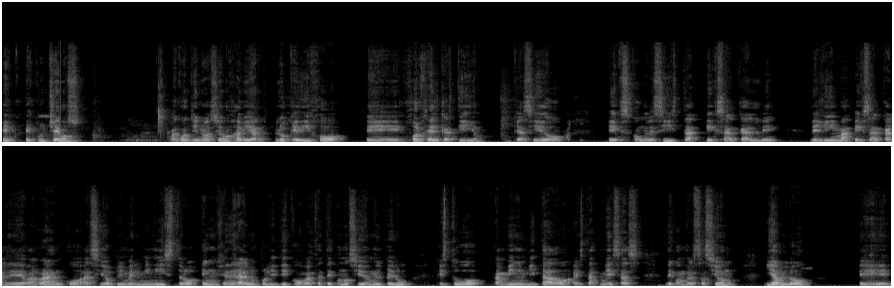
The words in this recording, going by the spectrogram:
Escuchemos a continuación, Javier, lo que dijo eh, Jorge del Castillo, que ha sido ex congresista, ex alcalde de Lima, ex alcalde de Barranco, ha sido primer ministro, en general un político bastante conocido en el Perú, que estuvo también invitado a estas mesas de conversación y habló eh,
